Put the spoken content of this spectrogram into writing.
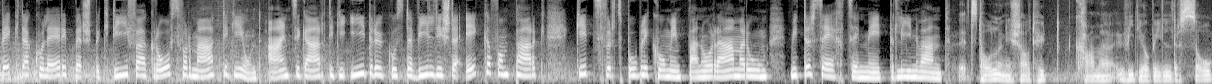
Spektakuläre Perspektiven, grossformatige und einzigartige Eindrücke aus den wildesten Ecken vom Park gibt es für das Publikum im Panoramaraum mit der 16 Meter Leinwand. Das Tolle ist halt, heute kann man Videobilder so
